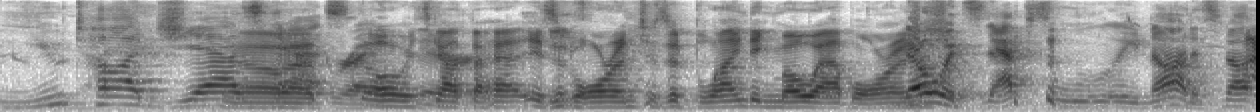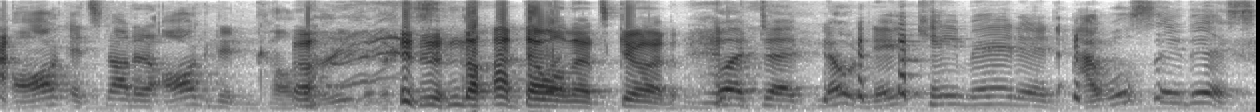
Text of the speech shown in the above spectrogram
Utah Jazz Oh, hat right oh, he's got the hat. Is it orange? Is it blinding Moab orange? No, it's absolutely not. It's not. Og- it's not an Ogden color either. Is it not? Well, that's good. But uh, no, Nate came in, and I will say this:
